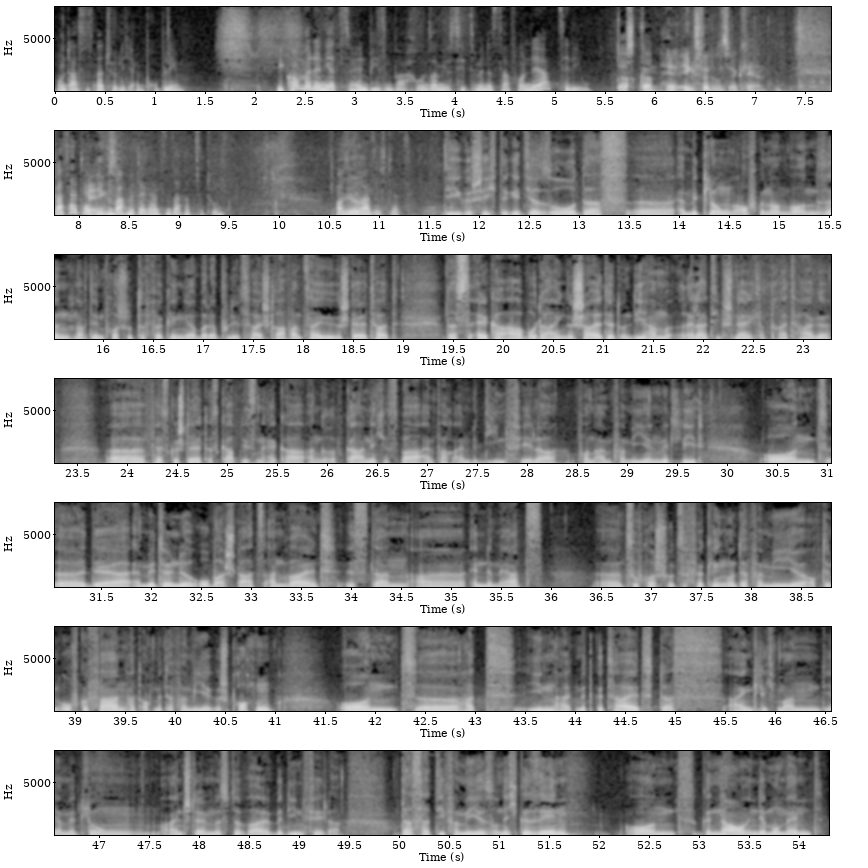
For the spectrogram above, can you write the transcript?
Und das ist natürlich ein Problem. Wie kommen wir denn jetzt zu Herrn Biesenbach, unserem Justizminister von der CDU? Das kann Herr Engsfeld uns erklären. Was hat Herr, Herr Biesenbach mit der ganzen Sache zu tun? Aus ja. Ihrer Sicht jetzt. Die Geschichte geht ja so, dass äh, Ermittlungen aufgenommen worden sind, nachdem Frau Schutte-Vöcking ja bei der Polizei Strafanzeige gestellt hat. Das LKA wurde eingeschaltet und die haben relativ schnell, ich glaube drei Tage, äh, festgestellt, es gab diesen Hackerangriff gar nicht. Es war einfach ein Bedienfehler von einem Familienmitglied. Und äh, der ermittelnde Oberstaatsanwalt ist dann äh, Ende März äh, zu Frau Schulze-Vöcking und der Familie auf den Hof gefahren, hat auch mit der Familie gesprochen und äh, hat ihnen halt mitgeteilt, dass eigentlich man die Ermittlungen einstellen müsste, weil Bedienfehler. Das hat die Familie so nicht gesehen und genau in dem Moment,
